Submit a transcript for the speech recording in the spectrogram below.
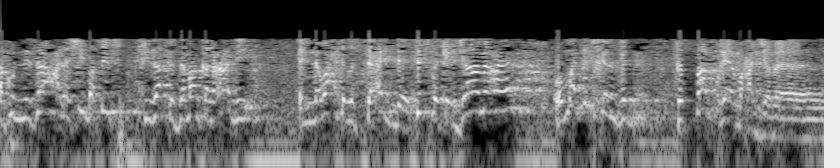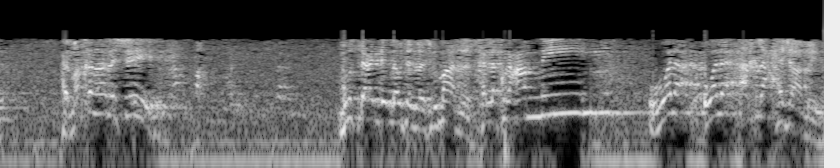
أكو نزاع على شيء بسيط في ذاك الزمان كان عادي. إن واحدة مستعدة تسلك الجامعة وما تدخل في الصف غير محجبة. ما كان هذا الشيء. مستعد إنه تدرس. ما أدرس. خل أكون عمي ولا ولا أخلع حجابي؟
